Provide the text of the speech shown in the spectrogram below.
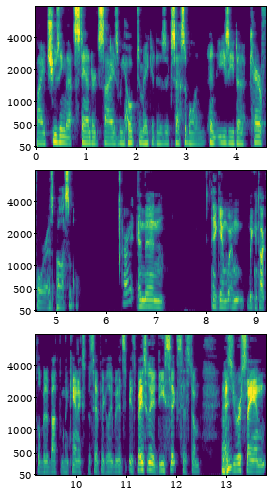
by choosing that standard size, we hope to make it as accessible and, and easy to care for as possible. All right, and then again, we can talk a little bit about the mechanics specifically, but it's it's basically a D6 system, mm-hmm. as you were saying.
